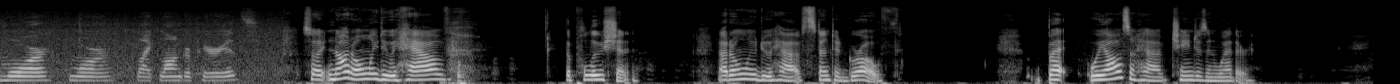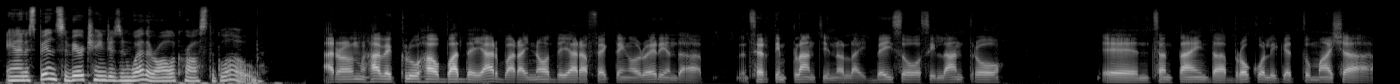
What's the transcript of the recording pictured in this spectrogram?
more, more like longer periods. So not only do we have the pollution, not only do we have stunted growth, but we also have changes in weather. And it's been severe changes in weather all across the globe. I don't have a clue how bad they are, but I know they are affecting already in the in certain plants, you know, like basil, cilantro, and sometimes the broccoli get too much uh,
